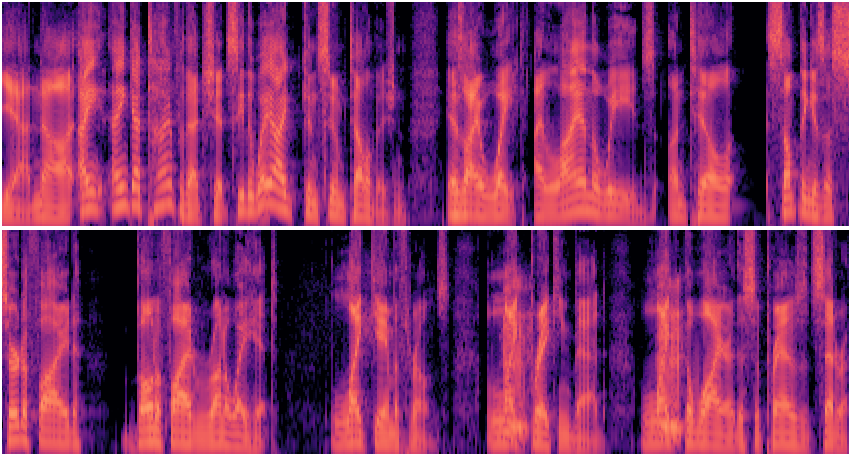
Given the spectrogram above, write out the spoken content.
Yeah, no, I ain't, I ain't got time for that shit. See, the way I consume television is I wait. I lie in the weeds until something is a certified, bona fide runaway hit, like Game of Thrones, like mm-hmm. Breaking Bad, like mm-hmm. The Wire, The Sopranos, etc.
